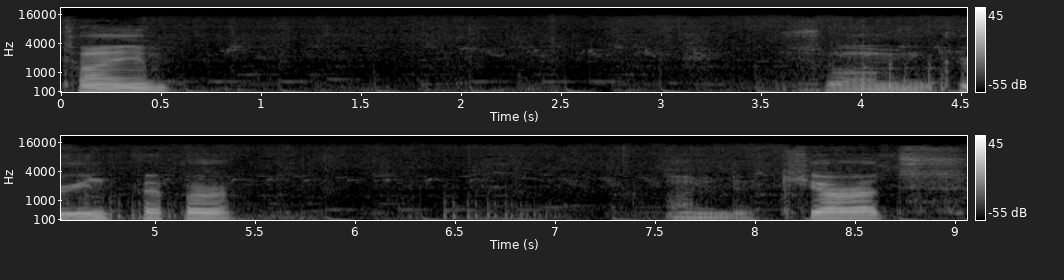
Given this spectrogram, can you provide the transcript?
thyme, some green pepper, and the carrots.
